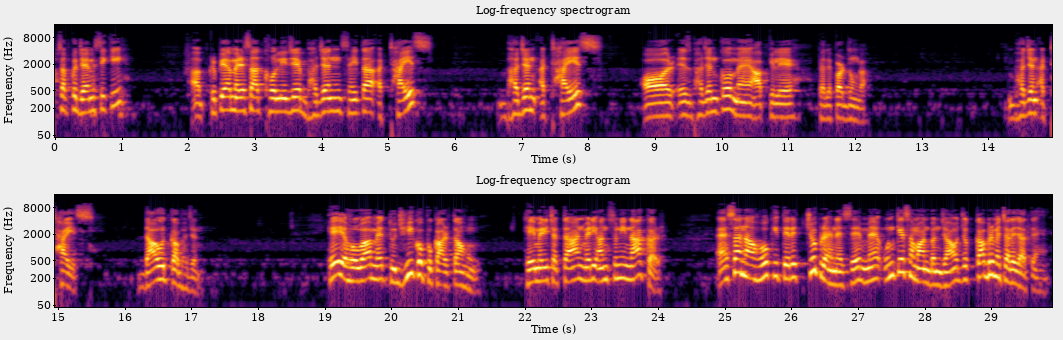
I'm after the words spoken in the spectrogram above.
आप सबको जय मसीह की। अब कृपया मेरे साथ खोल लीजिए भजन संहिता 28 भजन 28 और इस भजन को मैं आपके लिए पहले पढ़ दूँगा। भजन 28 दाऊद का भजन। हे यहोवा, मैं तुझी को पुकारता हूँ। हे मेरी चट्टान, मेरी अनसुनी ना कर। ऐसा ना हो कि तेरे चुप रहने से मैं उनके समान बन जाऊँ जो कब्र में चले जाते हैं।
